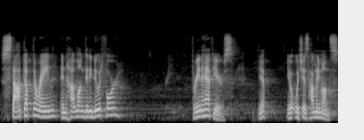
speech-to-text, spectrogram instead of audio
stopped up the rain, and how long did he do it for? Three and a half years. Yep. Which is how many months?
